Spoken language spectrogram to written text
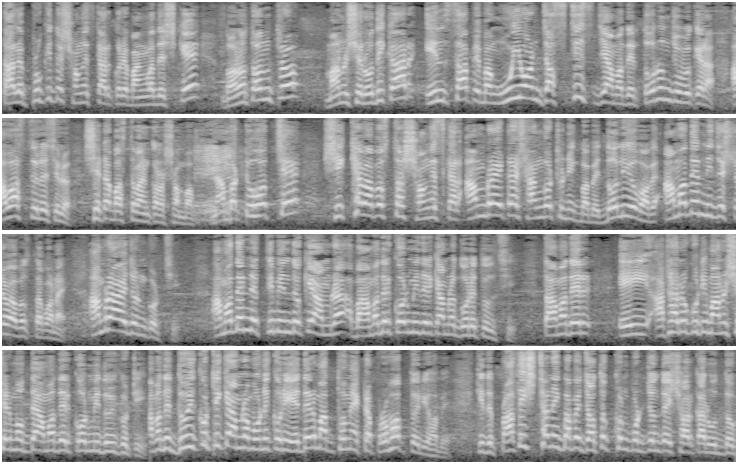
তাহলে প্রকৃত সংস্কার করে বাংলাদেশকে গণতন্ত্র, মানুষের অধিকার, ইনসাফ এবং উই ওয়ান জাস্টিস যে আমাদের তরুণ যুবকেরা আওয়াজ তুলেছিল, সেটা বাস্তবায়ন করা সম্ভব। নাম্বার টু হচ্ছে, শিক্ষা ব্যবস্থার সংস্কার আমরা এটা সাংগঠনিকভাবে, দলীয়ভাবে, আমাদের নিজস্ব ব্যবস্থাপনায় আমরা আয়োজন করছি। আমাদের নেতৃবৃন্দকে আমরা বা আমাদের কর্মীদেরকে আমরা গড়ে তুলছি। তা আমাদের এই আঠারো কোটি মানুষের মধ্যে আমাদের কর্মী দুই কোটি। আমাদের দুই কোটিকে আমরা মনে করি এদের মাধ্যমে একটা প্রভাব তৈরি হবে। কিন্তু প্রাতিষ্ঠানিকভাবে যতক্ষণ পর্যন্ত এই সরকার উদ্যোগ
